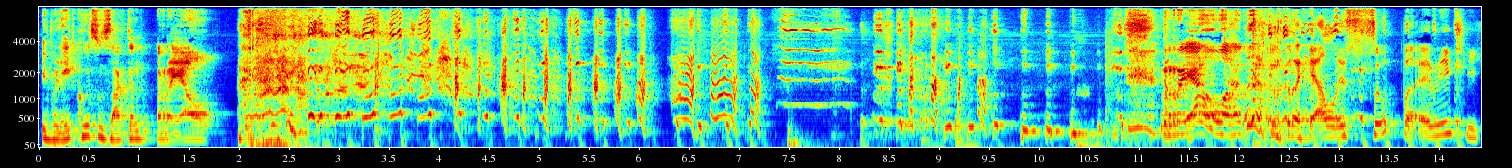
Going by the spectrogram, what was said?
überlegt kurz und sagt dann Real. Real, Alter. Real ist super, ey, wirklich.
